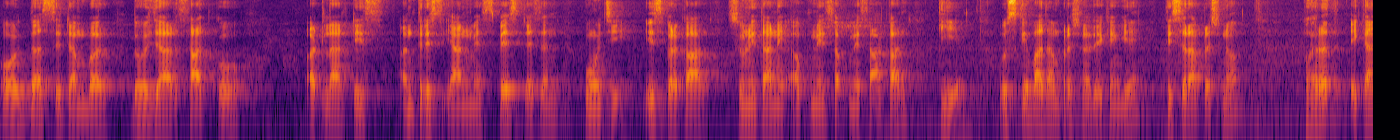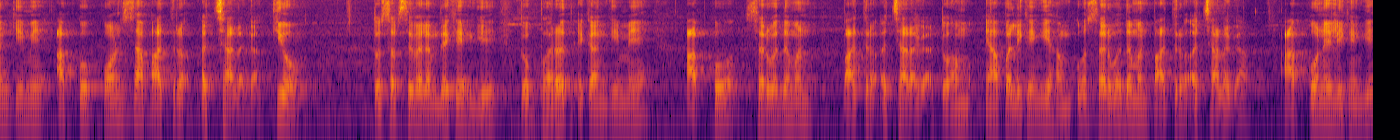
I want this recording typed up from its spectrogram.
और 10 सितंबर 2007 को अटलांटिस अंतरिक्ष यान में स्पेस स्टेशन पहुँची। इस प्रकार सुनीता ने अपने सपने साकार किए। उसके बाद हम प्रश्न देखेंगे। तीसरा प्रश्न, भरत एकांकी में आपको कौन सा पात्र अच्छा लगा? क्यों? तो सबसे पहले हम देखेंगे तो भरत एकांकी में आपको सर्वदमन पात्र अच्छा लगा। तो हम यहाँ पर लिखेंगे, हमको सर्वदमन पात्र अच्छा लगा। आपको नहीं लिखेंगे?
